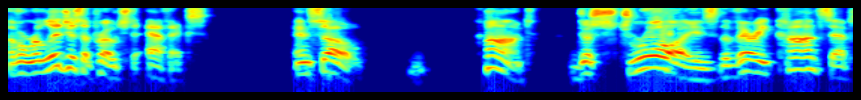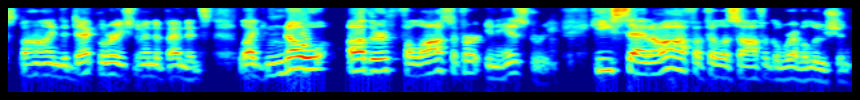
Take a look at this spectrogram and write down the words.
of a religious approach to ethics. And so, Kant destroys the very concepts behind the Declaration of Independence like no other philosopher in history. He set off a philosophical revolution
